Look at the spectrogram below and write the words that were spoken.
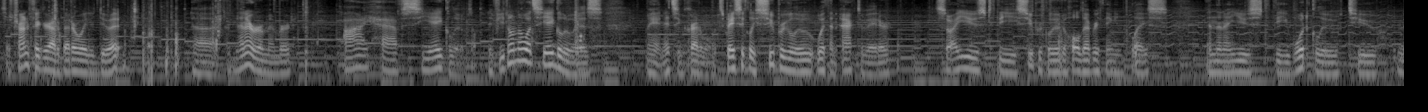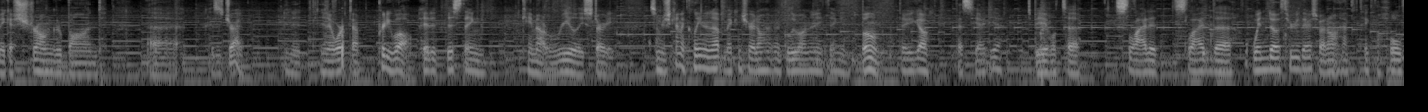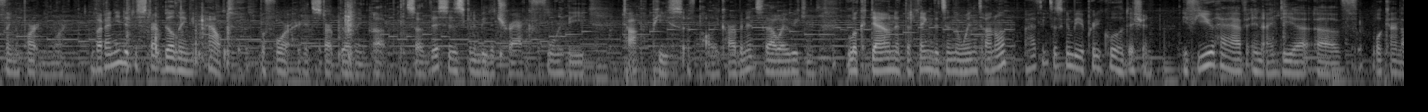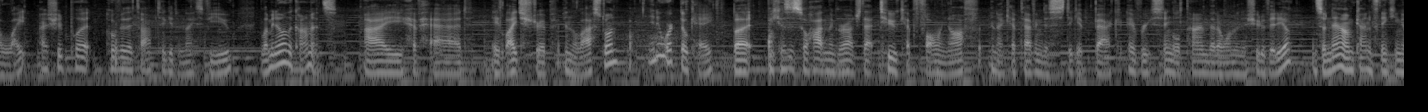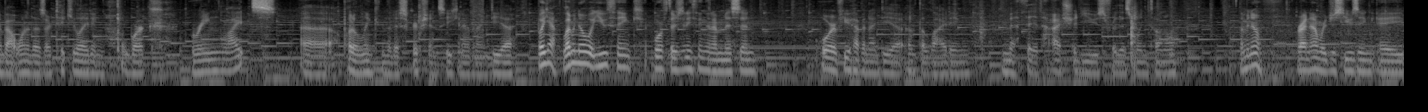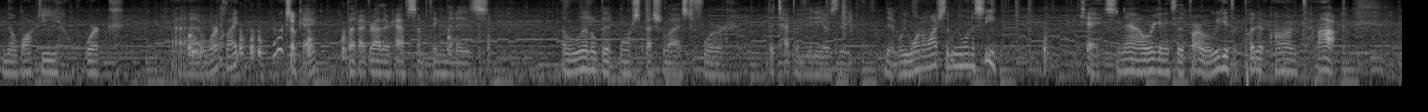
So I was trying to figure out a better way to do it. Uh, and then I remembered I have CA glue. If you don't know what CA glue is, man, it's incredible. It's basically super glue with an activator. So I used the super glue to hold everything in place, and then I used the wood glue to make a stronger bond uh, as it dried, and it and it worked out pretty well. It, it this thing came out really sturdy. So I'm just kind of cleaning up, making sure I don't have any glue on anything, and boom, there you go. That's the idea to be able to slide it, slide the window through there, so I don't have to take the whole thing apart anymore. But I needed to start building out before I could start building up. So this is going to be the track for the top piece of polycarbonate, so that way we can look down at the thing that's in the wind tunnel. I think this is going to be a pretty cool addition. If you have an idea of what kind of light I should put over the top to get a nice view, let me know in the comments. I have had a light strip in the last one and it worked okay. But because it's so hot in the garage that too kept falling off and I kept having to stick it back every single time that I wanted to shoot a video. And so now I'm kind of thinking about one of those articulating work ring lights. Uh, I'll put a link in the description so you can have an idea. But yeah let me know what you think or if there's anything that I'm missing or if you have an idea of the lighting method I should use for this wind tunnel let me know Right now we're just using a Milwaukee work uh, work light. It works okay, but I'd rather have something that is a little bit more specialized for the type of videos that, that we want to watch, that we want to see. Okay, so now we're getting to the part where we get to put it on top.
